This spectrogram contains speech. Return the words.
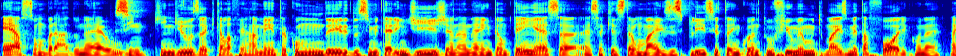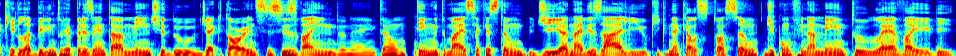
é assombrado, né? O Sim. King usa aquela ferramenta comum dele do cemitério indígena, né? Então tem essa, essa questão mais explícita, enquanto o filme é muito mais metafórico, né? Aquele labirinto representa a mente do Jack Torrance se esvaindo, né? Então tem muito mais essa questão de analisar ali o que, que naquela situação de confinamento leva ele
